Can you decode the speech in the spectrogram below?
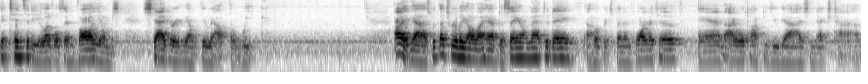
intensity levels and volumes, staggering them throughout the week. All right, guys, but that's really all I have to say on that today. I hope it's been informative, and I will talk to you guys next time.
